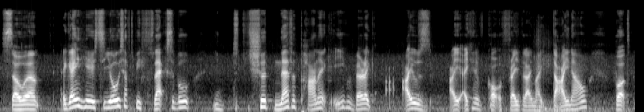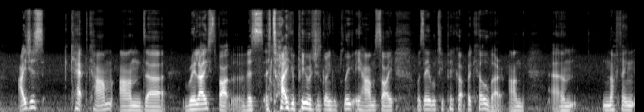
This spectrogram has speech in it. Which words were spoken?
So um, again here, you see you always have to be flexible. You should never panic. Even very like I was, I, I kind of got afraid that I might die now, but I just kept calm and uh, realized that this Tiger P was just going completely ham, so I was able to pick up the kill there, and um, nothing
